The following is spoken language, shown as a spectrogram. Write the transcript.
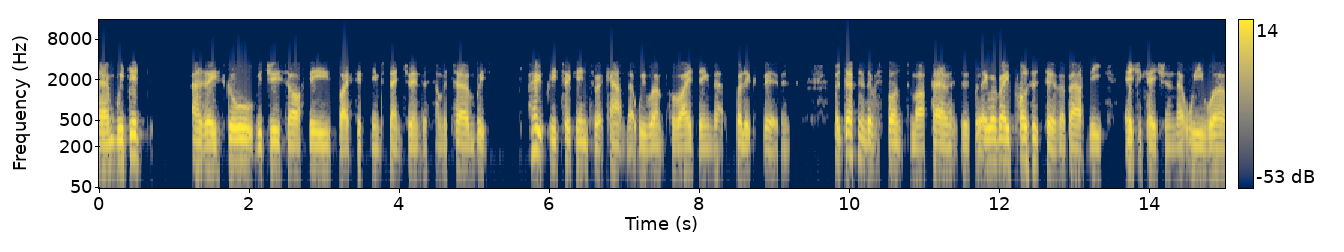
Um, we did, as a school, reduce our fees by 15% during the summer term, which hopefully took into account that we weren't providing that full experience. But definitely the response from our parents is that they were very positive about the education that we were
